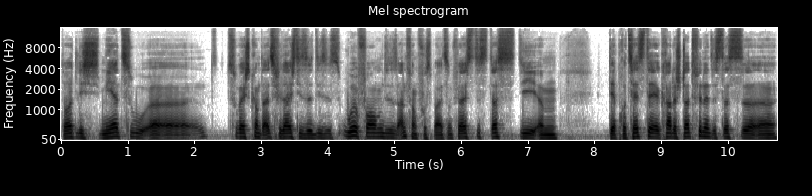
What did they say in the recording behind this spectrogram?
deutlich mehr zu äh, zurechtkommt als vielleicht diese dieses Urform dieses Anfangfußballs? Und vielleicht ist das die ähm, der Prozess, der gerade stattfindet, ist das äh,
